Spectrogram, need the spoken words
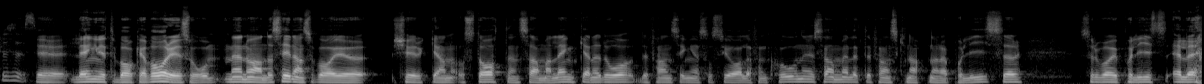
precis. Eh, längre tillbaka var det ju så, men å andra sidan så var ju kyrkan och staten sammanlänkade då. Det fanns inga sociala funktioner i samhället, det fanns knappt några poliser. Så det var ju, polis, eller,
